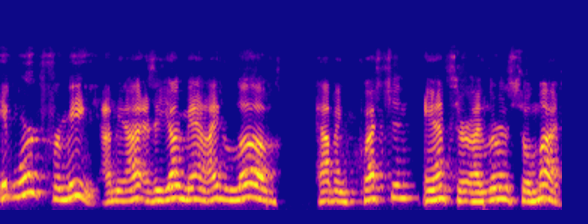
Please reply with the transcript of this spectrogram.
it worked for me. I mean, I, as a young man, I loved having question answer. I learned so much.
